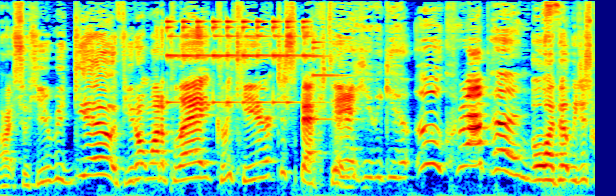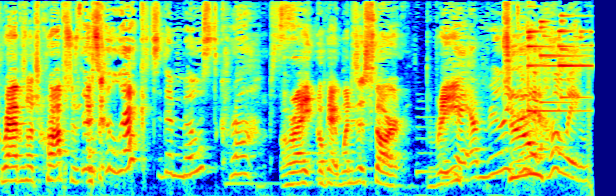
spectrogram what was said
All right, so here we go. If you don't want to play, click here to spectate. All right, here we go. Ooh, crop hunt. Oh, I bet we just grab as much crops. so as- collect the most crops. All right, okay, when does it start? Three, Okay, I'm really two, good at hoeing.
